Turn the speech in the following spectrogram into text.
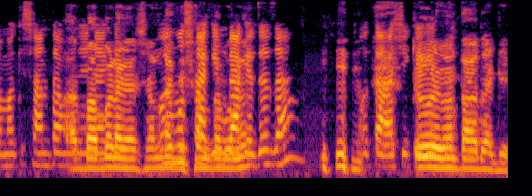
আমাকে শান্তামনি আর বাবা ডাকে। ডাকে শান্তাকে শান্তা বলে ডাকে যে যা ও তা শিখে গেছে। এখন তা ডাকে।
